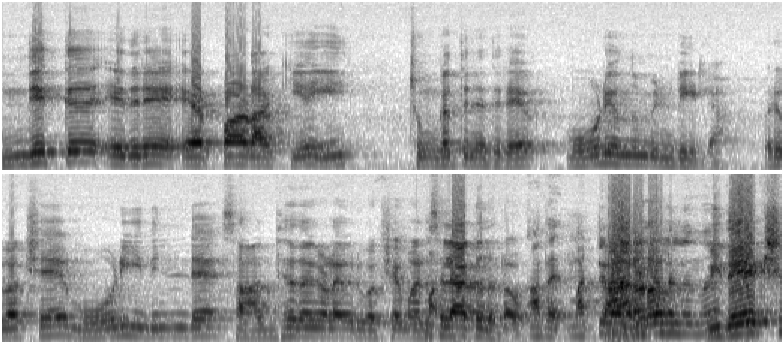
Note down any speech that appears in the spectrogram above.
ഇന്ത്യയ്ക്ക് എതിരെ ഏർപ്പാടാക്കിയ ഈ ചുങ്കത്തിനെതിരെ മോഡി ഒന്നും മിണ്ടിയില്ല? ഒരുപക്ഷെ മോഡി ഇതിന്റെ സാധ്യതകളെ ഒരുപക്ഷെ മനസ്സിലാക്കുന്നുണ്ടാവും. അതെ, കാരണം വിദേശ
